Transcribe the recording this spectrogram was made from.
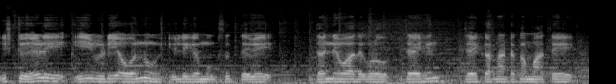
ಇಷ್ಟು ಹೇಳಿ ಈ ವಿಡಿಯೋವನ್ನು ಇಲ್ಲಿಗೆ ಮುಗಿಸುತ್ತೇವೆ. ಧನ್ಯವಾದಗಳು. ಜೈ ಹಿಂದ್, ಜೈ ಕರ್ನಾಟಕ ಮಾತೆ.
